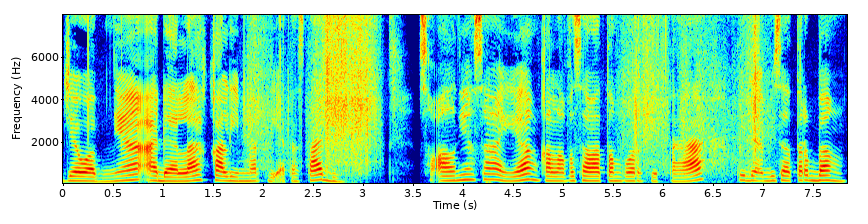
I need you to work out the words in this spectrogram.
Jawabnya adalah kalimat di atas tadi. Soalnya sayang kalau pesawat tempur kita tidak bisa terbang.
